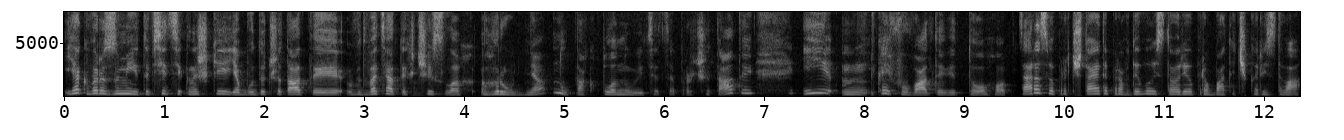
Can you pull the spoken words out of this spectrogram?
Як ви розумієте, всі ці книжки я буду читати в 20-х числах грудня. Ну так планується це прочитати, і м, кайфувати від того. Зараз ви прочитаєте правдиву історію про батечка Різдва.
